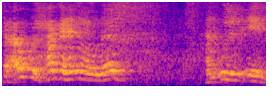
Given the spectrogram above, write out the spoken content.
فأول حاجة هنا يا أولاد هنقول الايج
